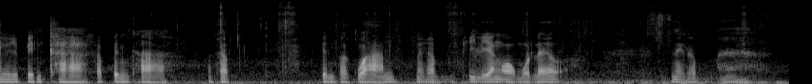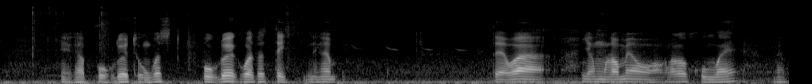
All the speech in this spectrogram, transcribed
นี่จะเป็นขาครับเป็นขานะครับ เป็นผักหวานนะครับ พี่เลี้ยงออกหมดแล้วนะครับนี่ครับปลูกด้วยถุงพลาสปลูกด้วยขวดพลาสติกนะครับ แต่ว่ายังเราไม่เอาออกเราก็คุมไว้นะครับ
